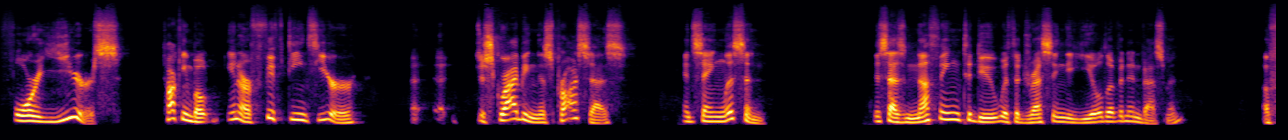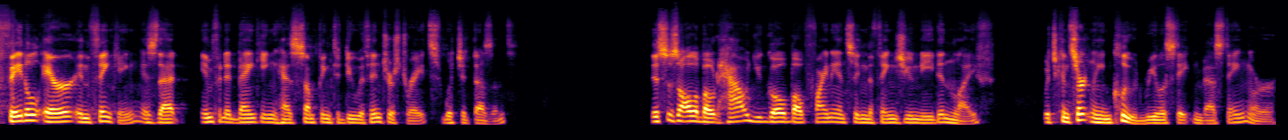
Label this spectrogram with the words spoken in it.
for years, talking about in our 15th year, uh, uh, describing this process and saying, listen, this has nothing to do with addressing the yield of an investment. A fatal error in thinking is that infinite banking has something to do with interest rates, which it doesn't. This is all about how you go about financing the things you need in life, which can certainly include real estate investing or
